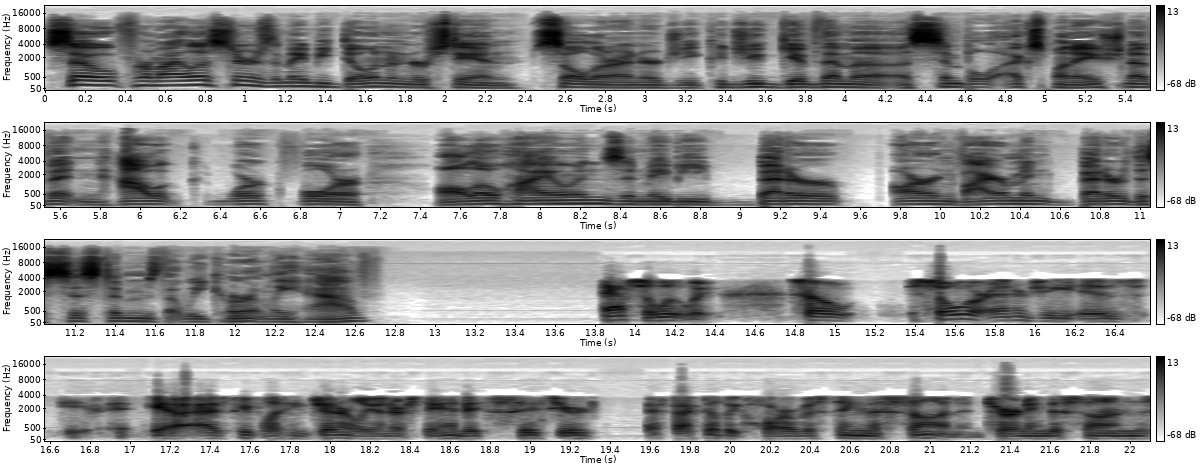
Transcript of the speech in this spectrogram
So, for my listeners that maybe don't understand solar energy, could you give them a, a, simple explanation of it and how it could work for all Ohioans and maybe better our environment, better the systems that we currently have? Absolutely. So, solar energy is, yeah, as people I think generally understand, it's it's you're effectively harvesting the sun and turning the sun's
